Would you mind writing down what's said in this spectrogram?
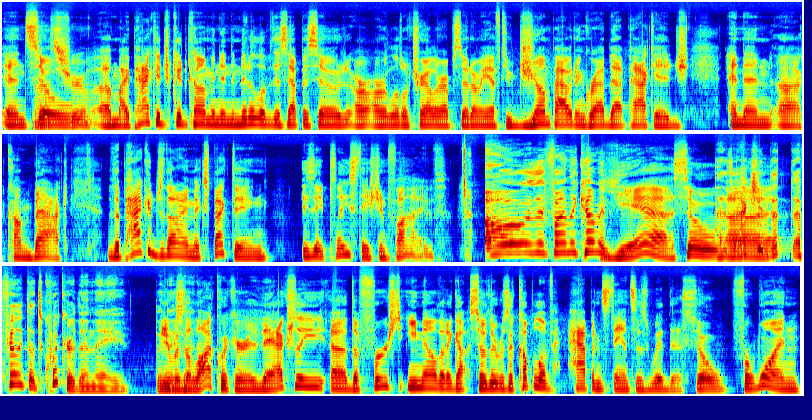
and so Uh, my package could come, and in the middle of this episode, our, our little trailer episode, I may have to jump out and grab that package, and then uh, come back. The package that I'm expecting is a PlayStation Five. Oh, is it finally coming? Yeah, so That's uh, actually, that, I feel like that's quicker than they. Than it they was a lot quicker. They actually, uh, the first email that I got, so there was a couple of happenstances with this. So for one,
